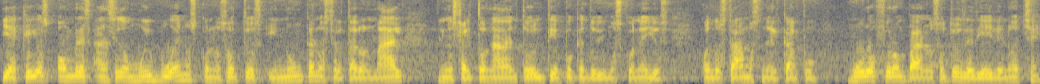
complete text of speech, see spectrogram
Y aquellos hombres han sido muy buenos con nosotros y nunca nos trataron mal, ni nos faltó nada en todo el tiempo que anduvimos con ellos, cuando estábamos en el campo. Muros fueron para nosotros de día y de noche,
